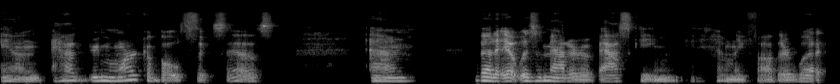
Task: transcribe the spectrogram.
and had remarkable success. Um, but it was a matter of asking Heavenly Father what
